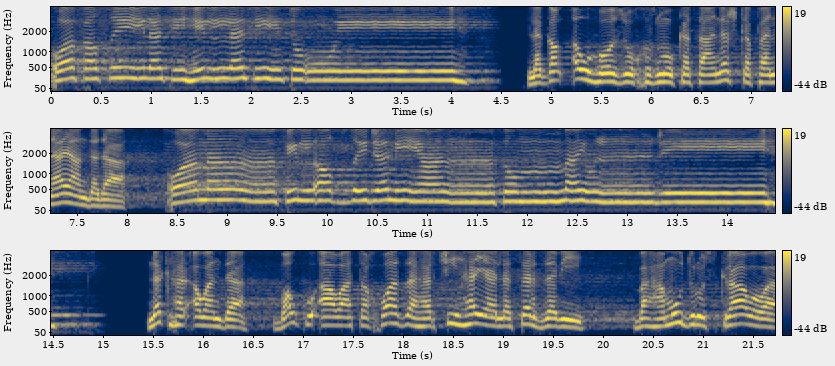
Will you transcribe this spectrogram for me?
وفصيلته التي تؤويه. لەگەڵ ئەو هۆز و خزم و کەسانش کە پەنایان دەدا ومن في الأرض جميعا ثم ينجيه. نەک هەر ئەوەندە بەڵکو ئاواتە خوازە هەرچی هەیە لەسەر زەوی. بە هەموو دروستکراوەوە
